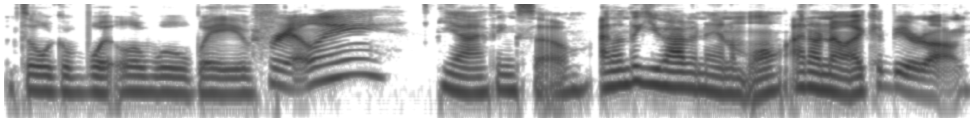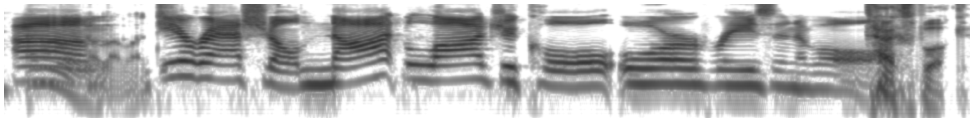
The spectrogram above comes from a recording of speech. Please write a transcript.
It's like a little wave. Really? Yeah, I think so. I don't think you have an animal. I don't know. I could be wrong. I don't really know Um, that much. irrational, not logical or reasonable. Textbook.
